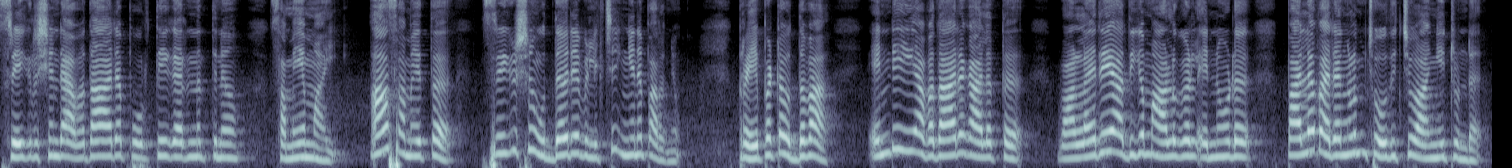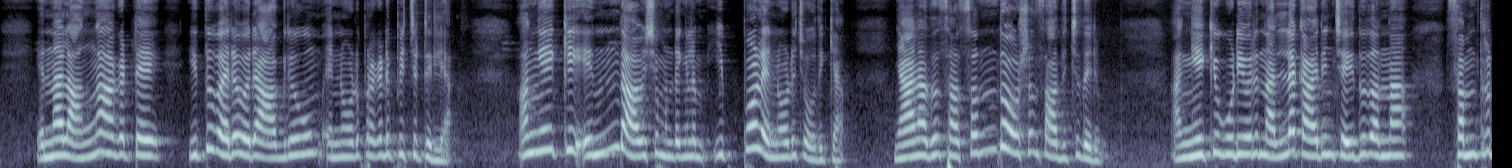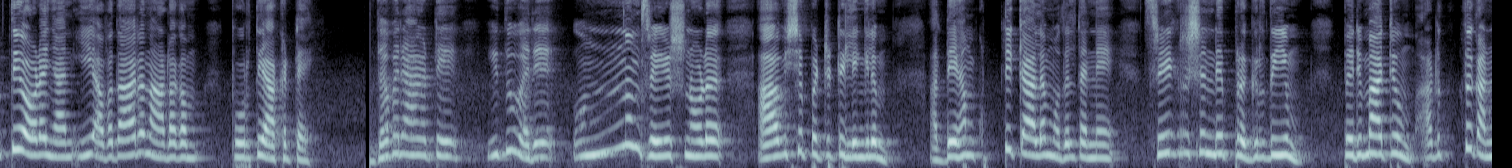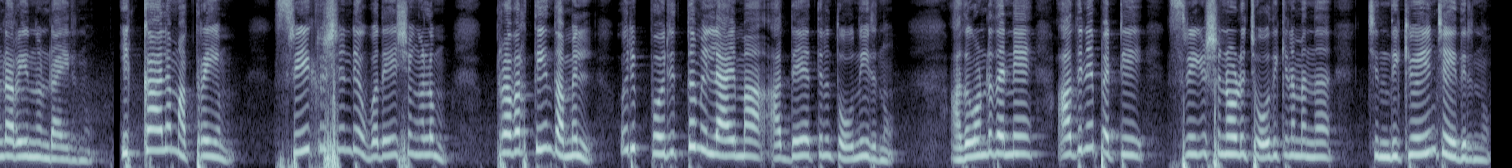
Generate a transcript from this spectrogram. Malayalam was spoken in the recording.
ശ്രീകൃഷ്ണന്റെ അവതാര പൂർത്തീകരണത്തിന് സമയമായി. ആ സമയത്ത് ശ്രീകൃഷ്ണൻ ഉദ്ധവരെ വിളിച്ച് ഇങ്ങനെ പറഞ്ഞു. പ്രിയപ്പെട്ട ഉദ്ധവ എന്റെ ഈ അവതാര അവതാരകാലത്ത് വളരെയധികം ആളുകൾ എന്നോട് പല വരങ്ങളും ചോദിച്ചു വാങ്ങിയിട്ടുണ്ട്. എന്നാൽ അങ്ങാകട്ടെ ഇതുവരെ ഒരാഗ്രഹവും എന്നോട് പ്രകടിപ്പിച്ചിട്ടില്ല. അങ്ങേക്ക് എന്താവശ്യമുണ്ടെങ്കിലും ഇപ്പോൾ എന്നോട് ചോദിക്കാം. ഞാനത് സസന്തോഷം സാധിച്ചു തരും. അങ്ങേക്ക് കൂടി ഒരു നല്ല കാര്യം ചെയ്തു തന്ന സംതൃപ്തിയോടെ ഞാൻ ഈ അവതാര നാടകം പൂർത്തിയാക്കട്ടെ. ഉദ്ധവരാകട്ടെ ഇതുവരെ ഒന്നും ശ്രീകൃഷ്ണനോട് ആവശ്യപ്പെട്ടിട്ടില്ലെങ്കിലും അദ്ദേഹം കുട്ടിക്കാലം മുതൽ തന്നെ ശ്രീകൃഷ്ണന്റെ പ്രകൃതിയും പെരുമാറ്റവും അടുത്ത് കണ്ടറിയുന്നുണ്ടായിരുന്നു. ഇക്കാലം അത്രയും ശ്രീകൃഷ്ണന്റെ ഉപദേശങ്ങളും പ്രവൃത്തിയും തമ്മിൽ ഒരു പൊരുത്തമില്ലായ്മ അദ്ദേഹത്തിന് തോന്നിയിരുന്നു. അതുകൊണ്ട് തന്നെ അതിനെപ്പറ്റി ശ്രീകൃഷ്ണനോട് ചോദിക്കണമെന്ന് ചിന്തിക്കുകയും ചെയ്തിരുന്നു.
